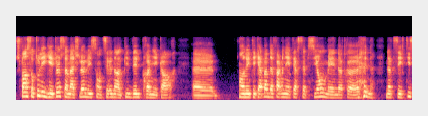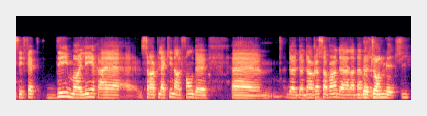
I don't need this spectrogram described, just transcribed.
je pense surtout les Gators, ce match-là, ils sont tirés dans le pied dès le premier quart. Euh, on a été capable de faire une interception, mais notre, notre safety s'est fait démolir euh, sur un plaqué dans le fond de, euh, d'un receveur de Alabama. De John Mechie.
